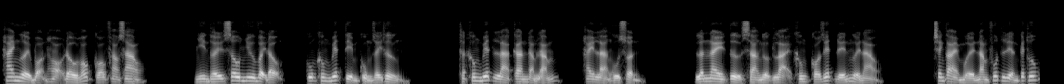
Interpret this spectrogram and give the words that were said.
Hai người bọn họ đầu góc có phao sao? Nhìn thấy sâu như vậy động, cũng không biết tìm cùng dây thừng. Thật không biết là can đảm lắm, hay là ngu xuẩn. Lần này tử xà ngược lại không có giết đến người nào. Tranh tài mười năm phút liền kết thúc,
